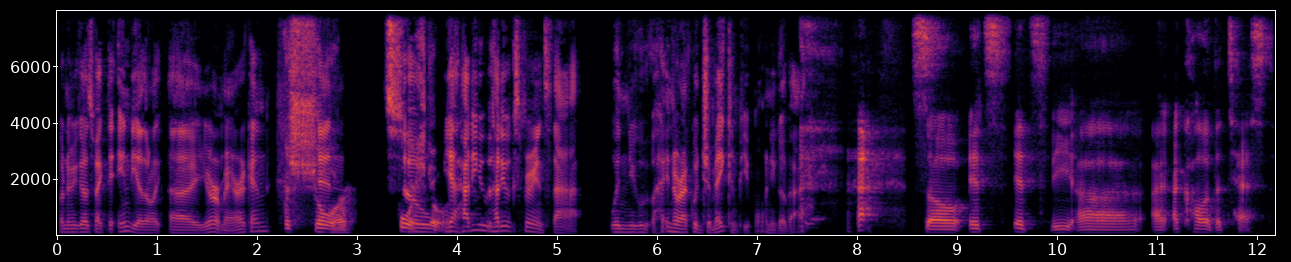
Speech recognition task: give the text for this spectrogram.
But when he goes back to India, they're like, uh, you're American. For sure. So For sure. yeah, how do you how do you experience that when you interact with Jamaican people when you go back? so it's it's the uh, I, I call it the test,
